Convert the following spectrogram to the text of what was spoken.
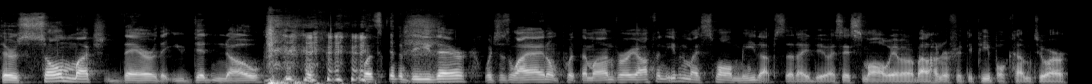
There's so much there that you didn't know what's going to be there, which is why I don't put them on very often. Even my small meetups that I do, I say small. We have about 150 people come to our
